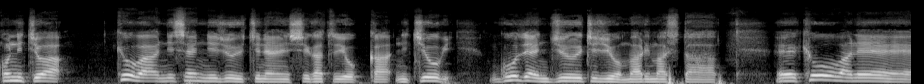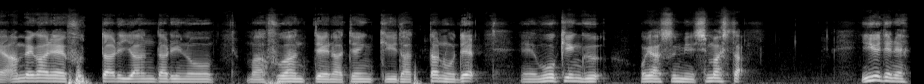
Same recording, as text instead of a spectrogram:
こんにちは。今日は2021年4月4日日曜日午前11時を回りました。えー、今日はね、雨がね、降ったり止んだりの、まあ不安定な天気だったので、えー、ウォーキングお休みしました。家でね、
